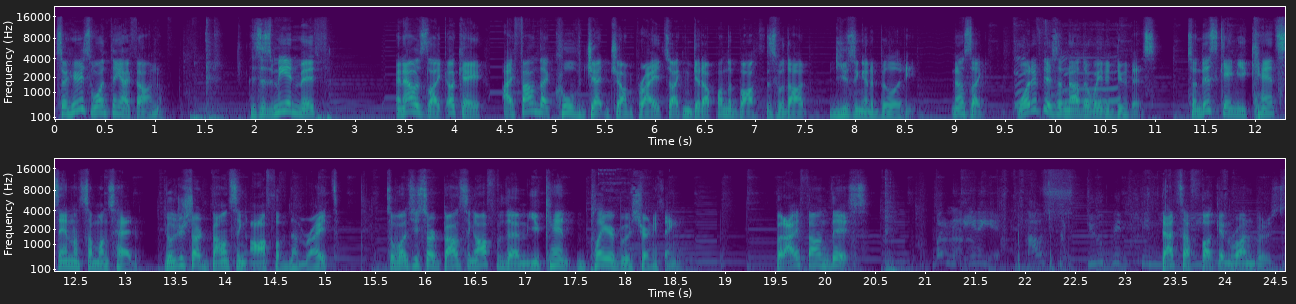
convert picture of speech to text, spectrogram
So here's one thing I found. This is me and Myth. And I was like, okay, I found that cool Jett jump, right? So I can get up on the boxes without using an ability. And I was like, what if there's another way to do this? So in this game, you can't stand on someone's head. You'll just start bouncing off of them, right? So once you start bouncing off of them, you can't player boost or anything. But I found this. That's a fucking run boost.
